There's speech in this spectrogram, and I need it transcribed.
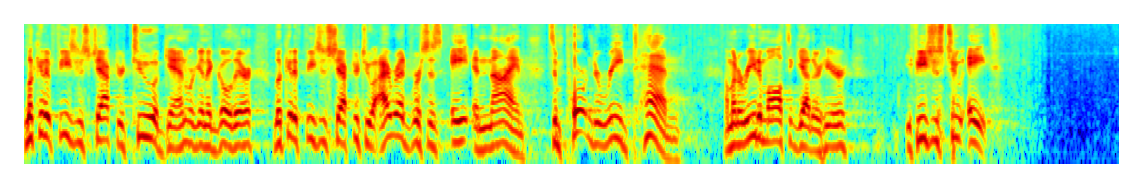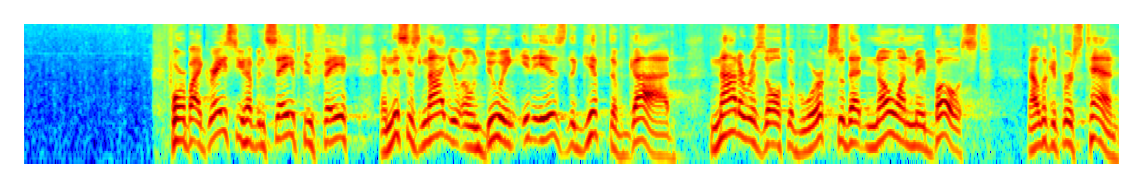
Look at Ephesians chapter 2 again. We're going to go there. Look at Ephesians chapter 2. I read verses 8 and 9. It's important to read 10. I'm going to read them all together here. Ephesians 2 8. For by grace you have been saved through faith, and this is not your own doing, it is the gift of God, not a result of works, so that no one may boast. Now look at verse 10.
